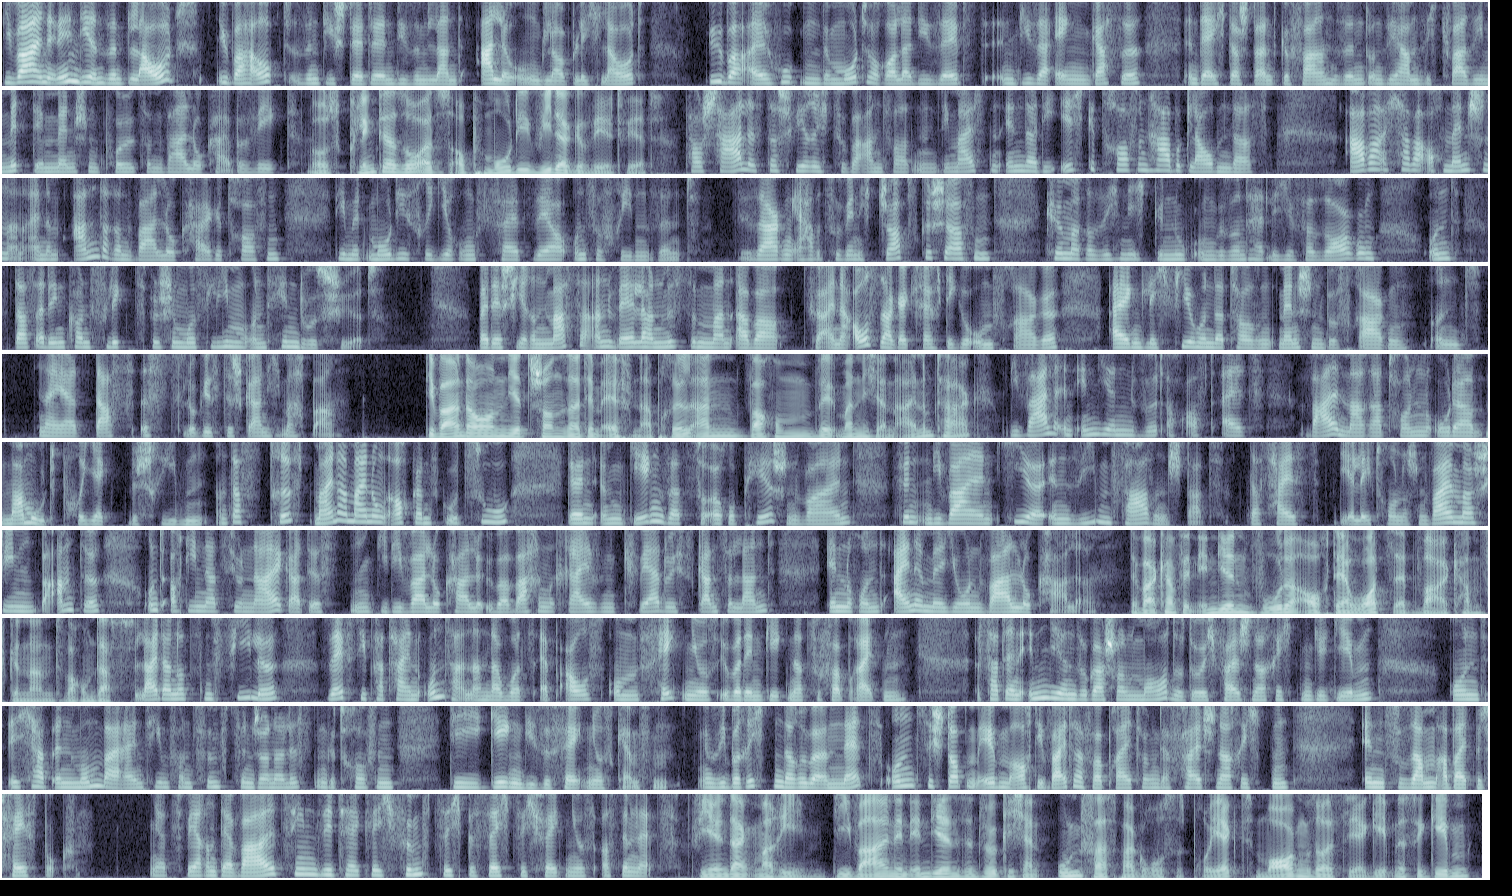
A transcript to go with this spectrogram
die Wahlen in Indien sind laut. Überhaupt sind die Städte in diesem Land alle unglaublich laut. Überall hupende Motorroller, die selbst in dieser engen Gasse, in der ich da stand, gefahren sind und sie haben sich quasi mit dem Menschenpult zum Wahllokal bewegt. Das klingt ja so, als ob Modi wiedergewählt wird. Pauschal ist das schwierig zu beantworten. Die meisten Inder, die ich getroffen habe, glauben das. Aber ich habe auch Menschen an einem anderen Wahllokal getroffen, die mit Modis Regierungszeit sehr unzufrieden sind. Sie sagen, er habe zu wenig Jobs geschaffen, kümmere sich nicht genug um gesundheitliche Versorgung und dass er den Konflikt zwischen Muslimen und Hindus schürt. Bei der schieren Masse an Wählern müsste man aber für eine aussagekräftige Umfrage eigentlich 400.000 Menschen befragen. Und naja, das ist logistisch gar nicht machbar. Die Wahlen dauern jetzt schon seit dem 11. April an. Warum wählt man nicht an einem Tag? Die Wahl in Indien wird auch oft als Wahlmarathon oder Mammutprojekt beschrieben. Und das trifft meiner Meinung auch ganz gut zu, denn im Gegensatz zu europäischen Wahlen finden die Wahlen hier in sieben Phasen statt. Das heißt, die elektronischen Wahlmaschinen, Beamte und auch die Nationalgardisten, die die Wahllokale überwachen, reisen quer durchs ganze Land in rund eine Million Wahllokale. Der Wahlkampf in Indien wurde auch der WhatsApp-Wahlkampf genannt. Warum das? Leider nutzen viele, selbst die Parteien untereinander WhatsApp aus, um Fake News über den Gegner zu verbreiten. Es hat in Indien sogar schon Morde durch Falschnachrichten gegeben. Und ich habe in Mumbai ein Team von 15 Journalisten getroffen, die gegen diese Fake News kämpfen. Sie berichten darüber im Netz und sie stoppen eben auch die Weiterverbreitung der Falschnachrichten in Zusammenarbeit mit Facebook. Jetzt während der Wahl ziehen sie täglich 50 bis 60 Fake News aus dem Netz. Vielen Dank, Marie. Die Wahlen in Indien sind wirklich ein unfassbar großes Projekt. Morgen soll es die Ergebnisse geben.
